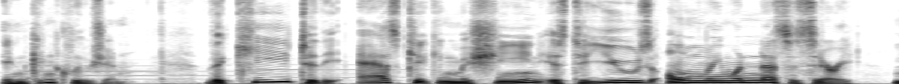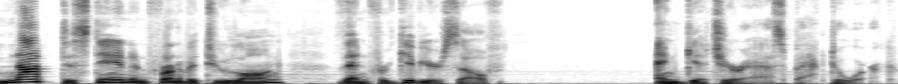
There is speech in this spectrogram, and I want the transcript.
In conclusion, the key to the ass kicking machine is to use only when necessary, not to stand in front of it too long, then forgive yourself and get your ass back to work.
